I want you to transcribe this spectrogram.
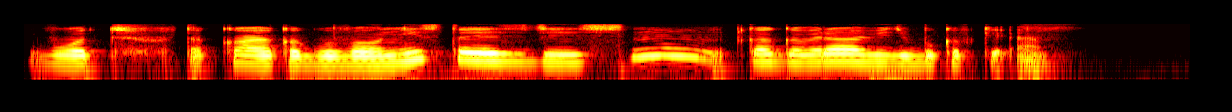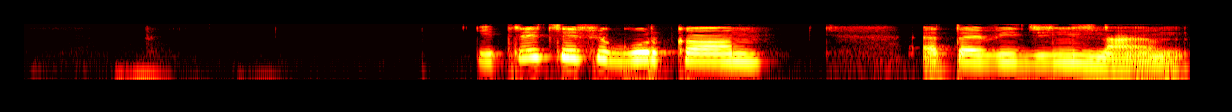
Вот такая как бы волнистая здесь. Ну, как говоря, в виде буковки М. И третья фигурка это в виде, не знаю,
